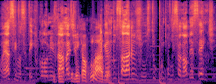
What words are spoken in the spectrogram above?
Não é assim, você tem que economizar, mas bem calculado. pagando um salário justo para um profissional decente.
